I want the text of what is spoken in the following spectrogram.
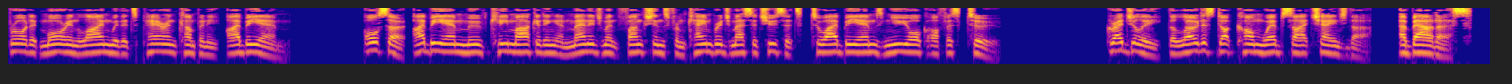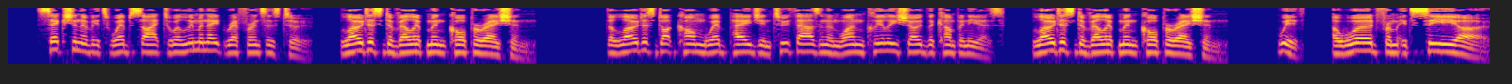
brought it more in line with its parent company, IBM. Also, IBM moved key marketing and management functions from Cambridge, Massachusetts, to IBM's New York office too. Gradually, the Lotus.com website changed the «About Us» section of its website to eliminate references to «Lotus Development Corporation» The Lotus.com web page in 2001 clearly showed the company as Lotus Development Corporation, with a word from its CEO.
